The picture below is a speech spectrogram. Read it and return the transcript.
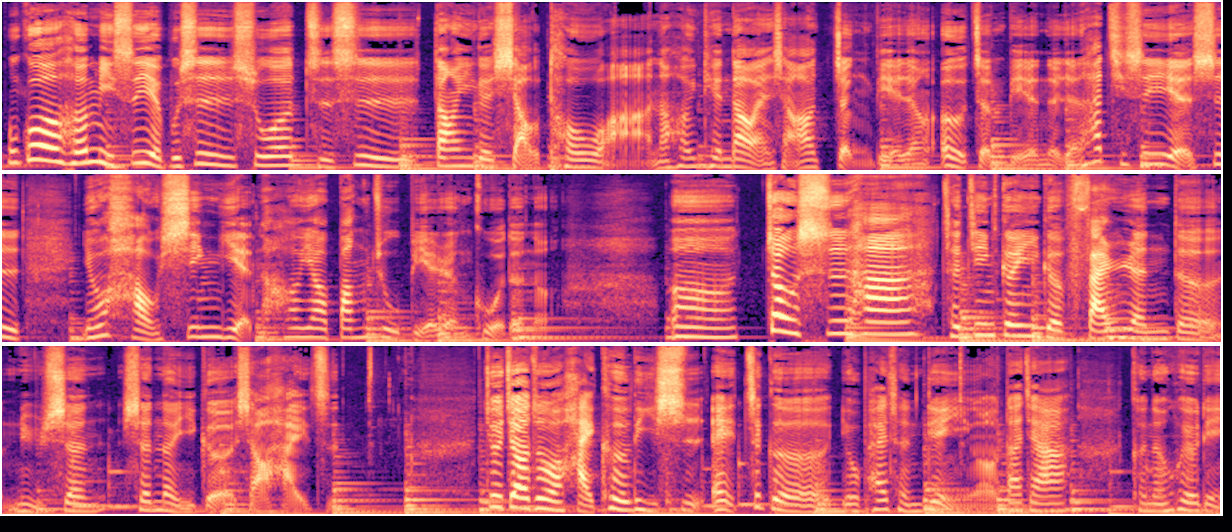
不过荷米斯也不是说只是当一个小偷啊，然后一天到晚想要整别人、恶整别人的人，他其实也是有好心眼，然后要帮助别人过的呢。嗯、宙斯他曾经跟一个凡人的女生生了一个小孩子，就叫做海克力士。哎，这个有拍成电影哦，大家可能会有点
